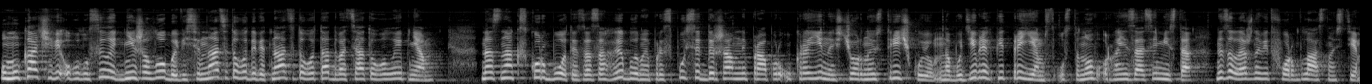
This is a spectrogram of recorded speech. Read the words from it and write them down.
У Мукачеві оголосили дні жалоби 18, 19 та 20 липня. На знак скорботи за загиблими приспустять державний прапор України з чорною стрічкою на будівлях підприємств, установ організацій міста, незалежно від форм власності.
